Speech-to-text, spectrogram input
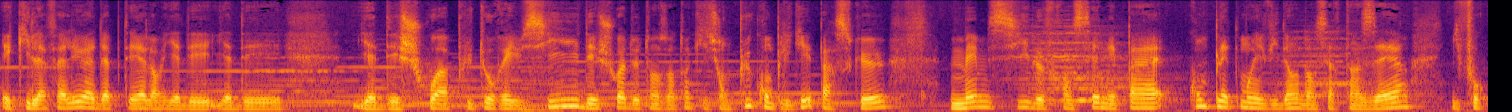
et qu'il a fallu adapter. Alors il y a des, il y a des, il y a des choix plutôt réussis, des choix de temps en temps qui sont plus compliqués parce que même si le français n'est pas complètement évident dans certains airs, il faut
